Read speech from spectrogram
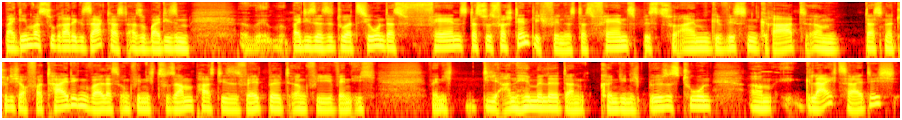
bei dem, was du gerade gesagt hast, also bei diesem, äh, bei dieser Situation, dass Fans, dass du es verständlich findest, dass Fans bis zu einem gewissen Grad ähm, das natürlich auch verteidigen, weil das irgendwie nicht zusammenpasst, dieses Weltbild irgendwie, wenn ich, wenn ich die anhimmele, dann können die nicht Böses tun. Ähm, gleichzeitig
